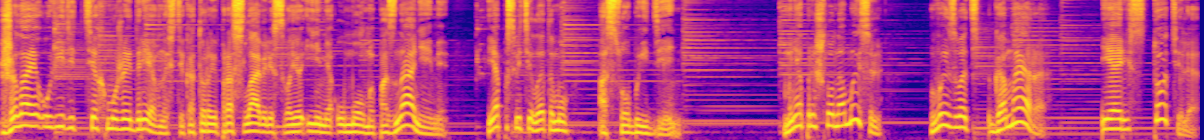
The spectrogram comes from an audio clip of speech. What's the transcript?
Желая увидеть тех мужей древности, которые прославили свое имя умом и познаниями, я посвятил этому особый день мне пришло на мысль вызвать Гомера и Аристотеля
